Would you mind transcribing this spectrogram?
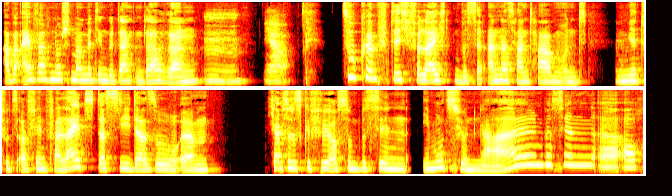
Aber einfach nur schon mal mit dem Gedanken daran, Mm, ja. zukünftig vielleicht ein bisschen anders handhaben und mir tut es auf jeden Fall leid, dass sie da so, ähm, ich habe so das Gefühl, auch so ein bisschen emotional ein bisschen äh, auch,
